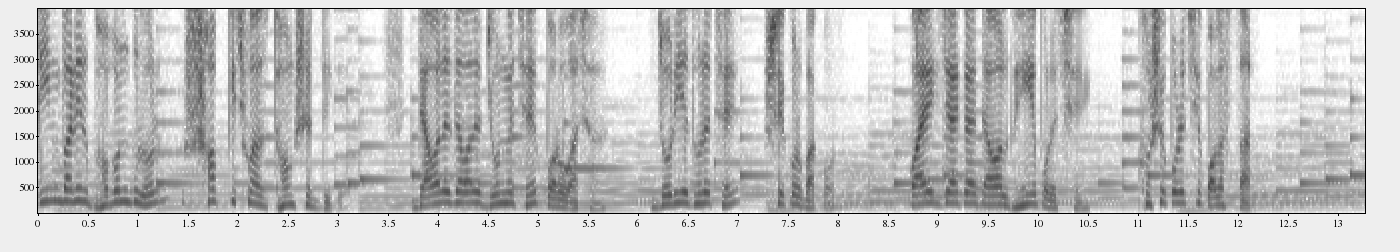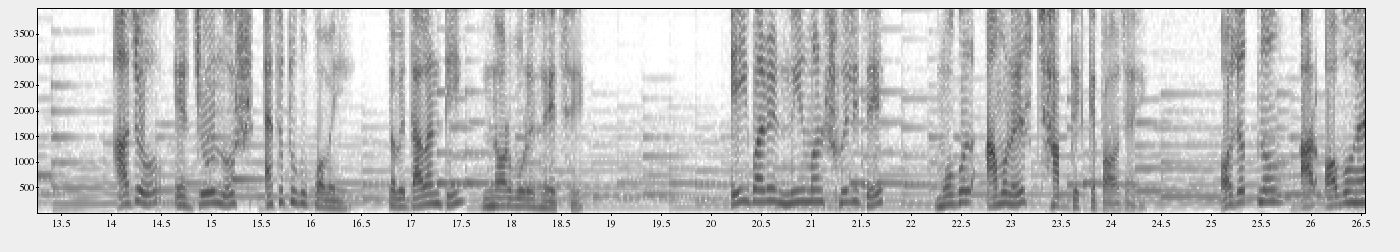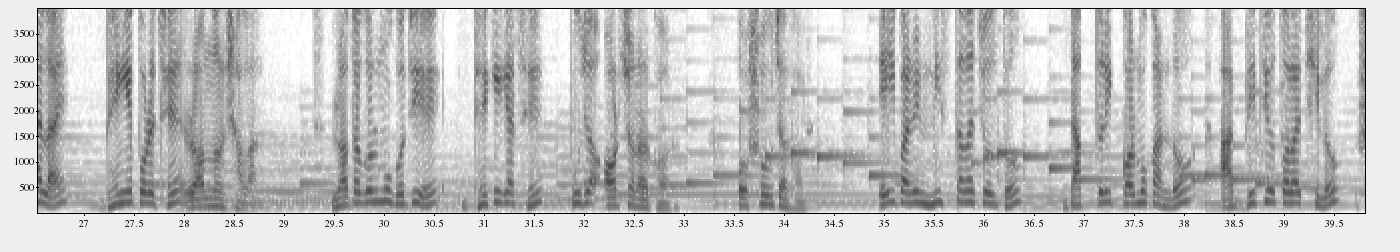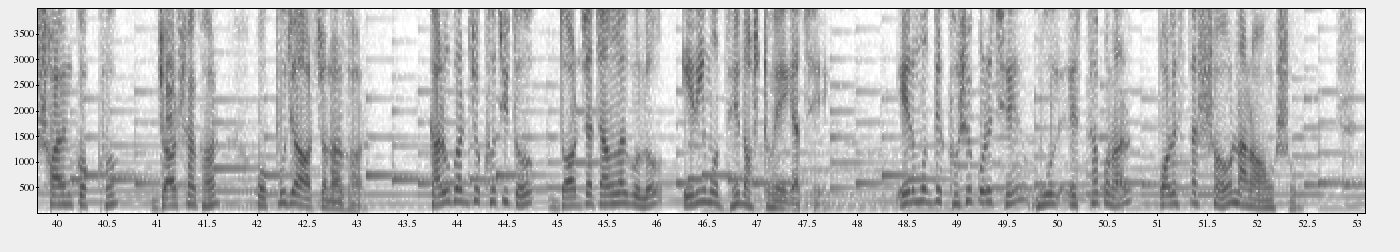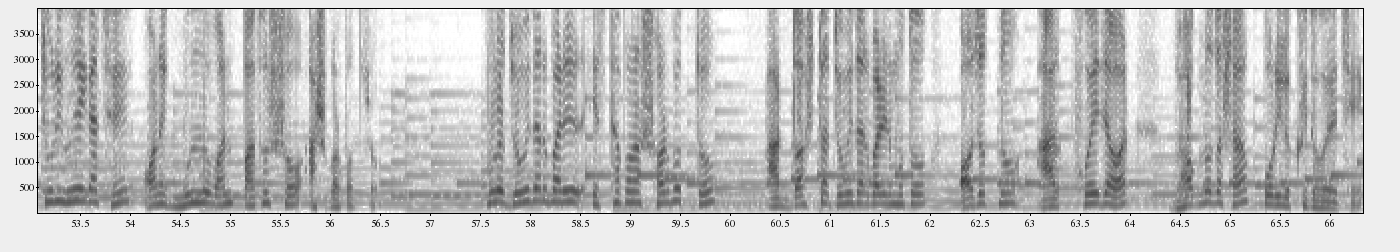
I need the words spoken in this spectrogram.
তিন বাড়ির ভবনগুলোর সবকিছু আজ ধ্বংসের দিকে। দেওয়ালে দেওয়ালে জন্মেছে পরগাছা জড়িয়ে ধরেছে শেকড় বাকড়। কয়েক জায়গায় দেওয়াল ভেঙে পড়েছে। খসে পড়েছে পলাস্তার আজও এর জৌলস এতটুকু কমেনি, তবে দালানটি নরবরে হয়েছে। এই বাড়ির নির্মাণ শৈলীতে মোগল আমলের ছাপ দেখতে পাওয়া যায়। অযত্ন আর অবহেলায় ভেঙে পড়েছে রন্ধনশালা। লতাগুল্ম গজিয়ে ঢেকে গেছে পূজা অর্চনার ঘর ও শৌচাঘর। এই বাড়ির নিচতলায় চলত দাপ্তরিক কর্মকাণ্ড আর দ্বিতীয় তলায় ছিল শয়নকক্ষ জলসাঘর ও পূজা অর্চনার ঘর। কারুকার্য খচিত দরজা জানলাগুলো এরই মধ্যে নষ্ট হয়ে গেছে। এর মধ্যে খসে পড়েছে মূল স্থাপনার পলেস্তার সহ নানা অংশ। চুরি হয়ে গেছে অনেক মূল্যবান পাথর সহ আসবাবপত্র। পুরো জমিদার বাড়ির স্থাপনার সর্বত্র আর দশটা জমিদার বাড়ির মতো অযত্ন আর ক্ষয়ে যাওয়ার ভগ্নদশা পরিলক্ষিত হয়েছে।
